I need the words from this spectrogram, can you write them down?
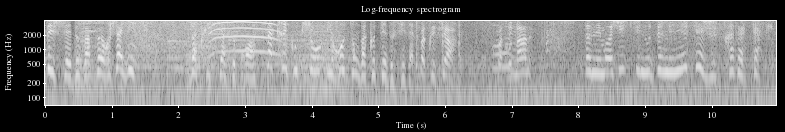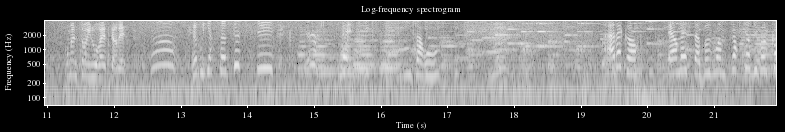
Des jets de vapeur jaillissent. Patricia se prend un sacré coup de chaud et retombe à côté de ses amis. Patricia Pas trop de mal? Donnez-moi juste une ou deux minutes et je serai d'attaque. Combien de temps il nous reste, Ernest? Ah, je vais vous dire ça tout de suite. Mais il part où? Ah d'accord. Ernest a besoin de sortir du volcan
